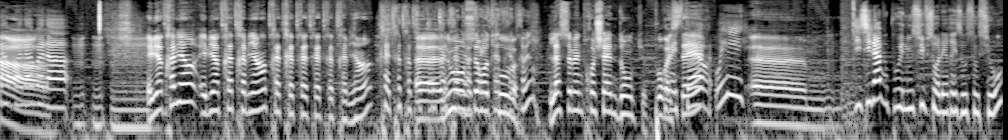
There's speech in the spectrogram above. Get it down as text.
Ah. voilà, voilà. Eh bien, très bien. Eh bien, très, très bien. Très, très, très, très, très, très bien. Très, très, très, très, Euh, très, très, nous, très on se très, retrouve très, très, très bien. la semaine prochaine, donc, pour, Pour Esther. Oui. Euh, D'ici là, vous pouvez nous suivre sur les réseaux sociaux.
